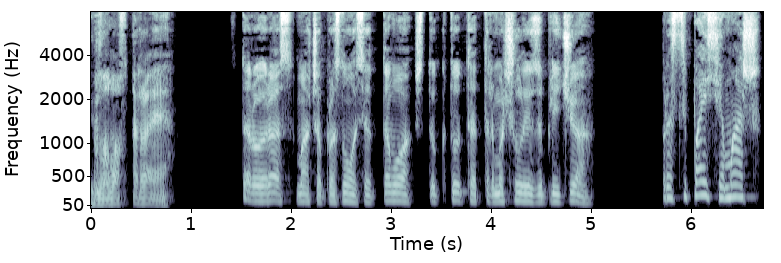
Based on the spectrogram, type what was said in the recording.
Глава вторая. Второй раз Маша проснулась от того, что кто-то тормошил ее за плечо. «Просыпайся, Маш!»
